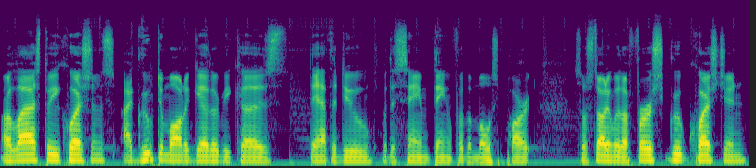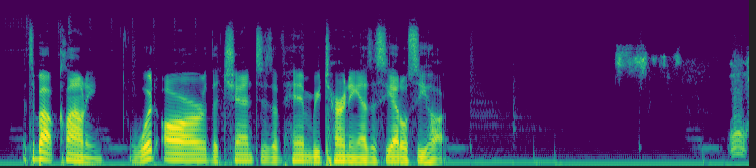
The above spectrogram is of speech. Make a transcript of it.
Our last three questions, I grouped them all together because they have to do with the same thing for the most part. So, starting with our first group question, it's about Clowney. What are the chances of him returning as a Seattle Seahawk? Oof,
